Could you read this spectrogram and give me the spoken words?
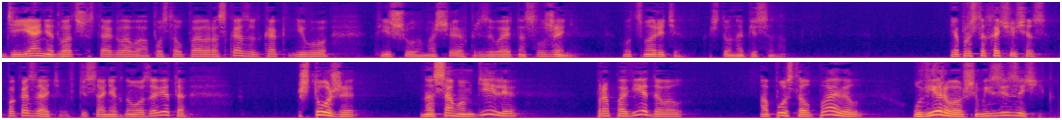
Деяние, 26 глава. Апостол Павел рассказывает, как его Иешуа Машех призывает на служение. Вот смотрите, что написано. Я просто хочу сейчас показать в Писаниях Нового Завета, что же на самом деле проповедовал апостол Павел уверовавшим из язычников.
